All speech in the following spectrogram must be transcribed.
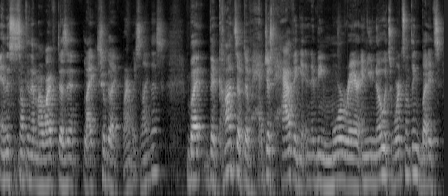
and this is something that my wife doesn't like. She'll be like, "Why aren't we selling this?" But the concept of ha- just having it and it being more rare, and you know it's worth something, but it's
